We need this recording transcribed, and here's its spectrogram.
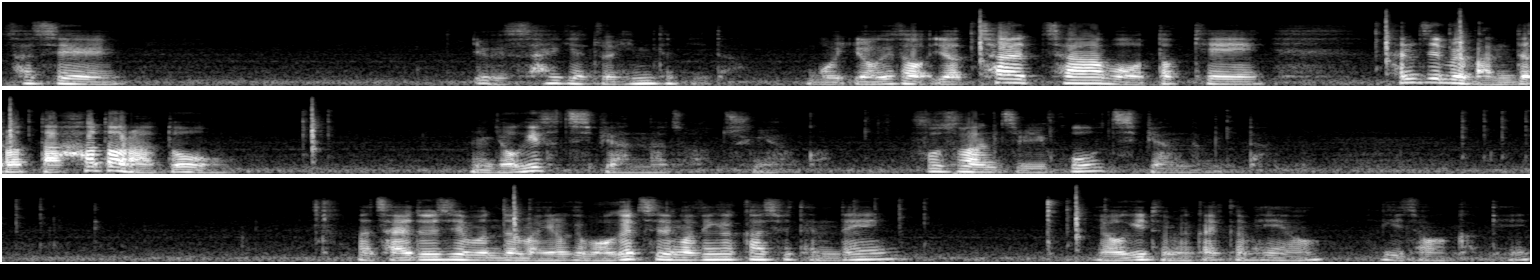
사실 여기서 살기가 좀 힘듭니다. 뭐 여기서 여차여차 뭐 어떻게 한 집을 만들었다 하더라도 음, 여기서 집이 안 나죠. 중요한 건 후수한 집이고 집이 안 납니다. 아, 잘 두시는 분들 막 이렇게 먹여치는 거 생각하실 텐데 여기 두면 깔끔해요. 흙이 정확하게.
